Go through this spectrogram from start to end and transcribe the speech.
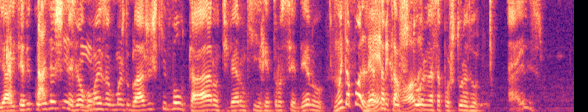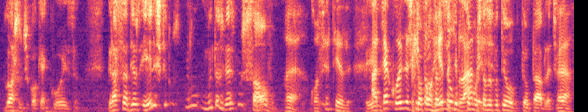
e aí teve coisas, teve algumas, algumas dublagens que voltaram, tiveram que retroceder no. Muita polêmica, nessa postura, rola. nessa postura do. Ah, eles gostam de qualquer coisa. Graças a Deus, eles que muitas vezes nos salvam. É, com certeza. Eles, Até coisas que são redubladas. Estou mostrando para o teu, teu tablet. Né?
